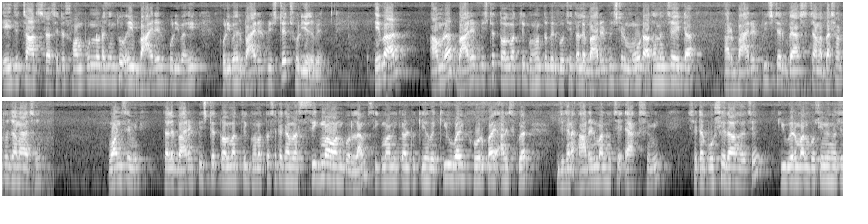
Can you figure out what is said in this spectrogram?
এই যে চার্জটা, সেটা সম্পূর্ণটা কিন্তু এই বাইরের পরিবাহীর পরিবাহীর বাইরের পৃষ্ঠে ছড়িয়ে যাবে। এবার আমরা বাইরের পৃষ্ঠের তলমাত্রিক ঘনত্ব বের করছি, তাহলে বাইরের পৃষ্ঠের মোট আধান হচ্ছে এটা, আর বাইরের পৃষ্ঠের ব্যাস জানা, ব্যাসার্ধ জানা আছে ওয়ান সেমি তাহলে বাইরের পৃষ্ঠের তলমাত্রিক ঘনত্ব সেটাকে আমরা সিগমা ওয়ান বললাম সিগমা ইকাল টু কি হবে? Q by four pi r square যেখানে আর এর মান হচ্ছে এক সেমি সেটা বসিয়ে দেওয়া হয়েছে কিউ এর মান বসিয়ে হয়েছে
